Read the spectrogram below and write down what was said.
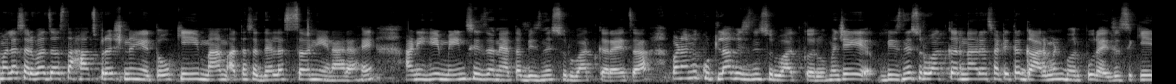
मला सर्वात जास्त हाच प्रश्न येतो की मॅम आता सध्याला सण येणार आहे आणि हे मेन सीझन आहे आता बिझनेस सुरुवात करायचा. पण आम्ही कुठला बिझनेस सुरुवात करू? म्हणजे बिझनेस सुरुवात करणाऱ्यासाठी तर गारमेंट भरपूर आहे. जसे की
